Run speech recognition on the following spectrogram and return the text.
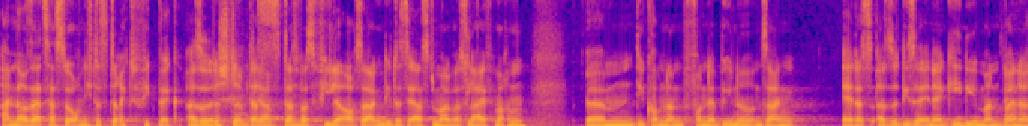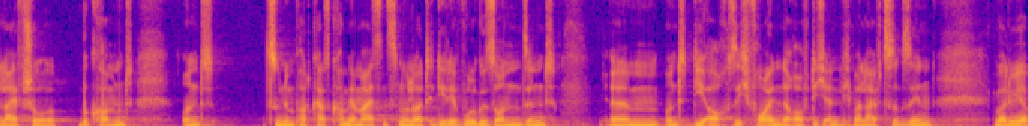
Andererseits hast du auch nicht das direkte Feedback. Also Das stimmt, Das ja. ist das, was viele auch sagen, die das erste Mal was live machen. Ähm, die kommen dann von der Bühne und sagen, ey, das, also diese Energie, die man bei Ja. einer Live-Show bekommt und zu einem Podcast kommen ja meistens nur Leute, die dir wohlgesonnen sind ähm, und die auch sich freuen darauf, dich endlich mal live zu sehen. Weil du ja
